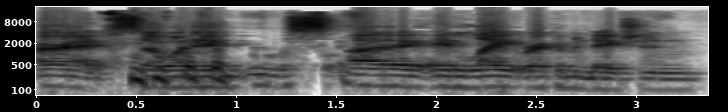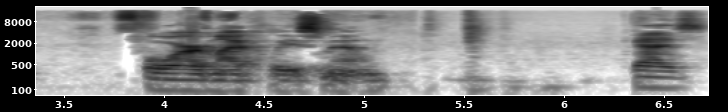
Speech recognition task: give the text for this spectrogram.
All right, so a, a, a light recommendation for my policeman. Guys,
